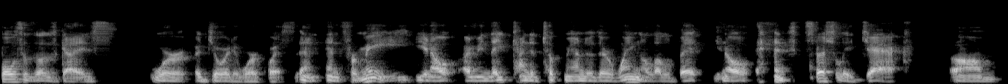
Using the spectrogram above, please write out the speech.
both of those guys were a joy to work with. And and for me, you know, I mean, they kind of took me under their wing a little bit, you know, and especially Jack, um,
